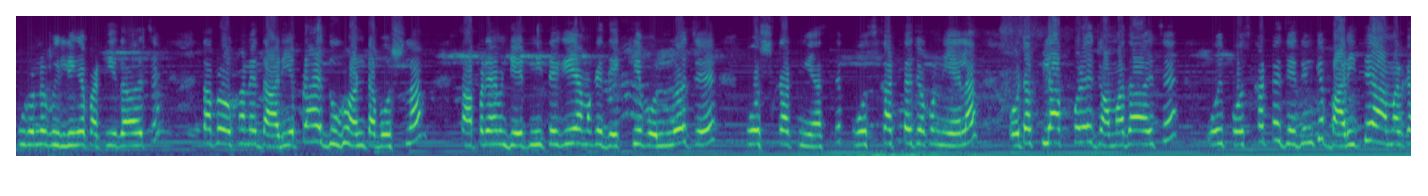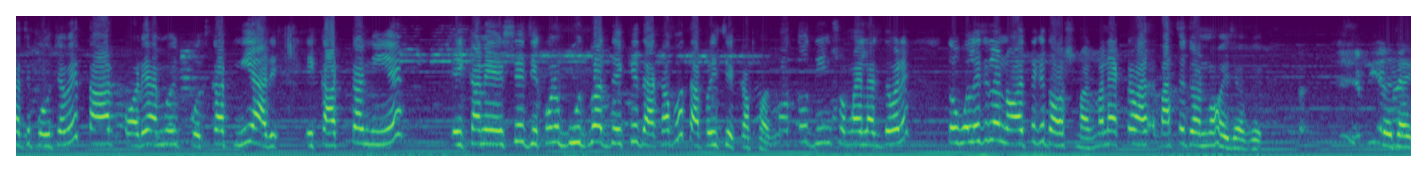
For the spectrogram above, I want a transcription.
পুরনো বিল্ডিং এ পাঠিয়ে দেওয়া হয়েছে। তারপর ওখানে দাঁড়িয়ে প্রায় দু ঘণ্টা বসলাম। তারপরে আমি ডেট নিতে গিয়ে আমাকে দেখিয়ে বলল যে পোস্ট কার্ড নিয়ে আসতে পোস্ট কার্ডটা যখন নিয়ে এলাম ওটা ফিল করে জমা দেওয়া হয়েছে। ওই পোস্ট কার্ডটা যেদিনকে বাড়িতে আমার কাছে পৌঁছাবে তারপরে আমি ওই পোস্ট কার্ড নিয়ে আর এই কার্ডটা নিয়ে এখানে এসে যে কোনো বুধবার দেখে দেখাবো তারপরে চেক আপ হবে। কত দিন সময় লাগতে পারে? তো বলেছিল নয় থেকে দশ মাস মানে একটা বাচ্চা জন্ম হয়ে যাবে। হয়?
